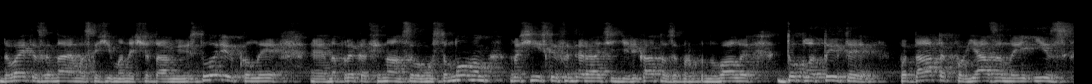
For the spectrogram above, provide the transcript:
Давайте згадаємо, скажімо, нещодавню історію, коли, е, наприклад, фінансовим установам Російської Федерації делікатно запропонували доплатити податок, пов'язаний із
